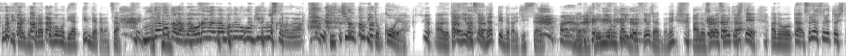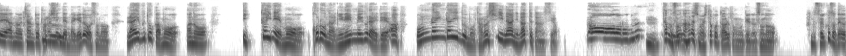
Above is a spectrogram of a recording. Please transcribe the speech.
Spotify のプラットフォームでやってんだからさ、無駄だからな、俺がなんぼでも呼吸下ろすからな。一応こびとこうや。あの、大変お世話になってんだから、実際。はいあの、はい。プレミアム会員ですよ、ちゃんとね。あの、それはそれとして、あの、だそれはそれとして、あの、ちゃんと楽しんでんだけど、その、ライブとかも、あの、一回ね、もうコロナ2年目ぐらいで、あ、オンラインライブも楽しいな、になってたんですよ。ああ、なるほどね。うん。多分そんな話もしたことあると思うけど、その、それこそね、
